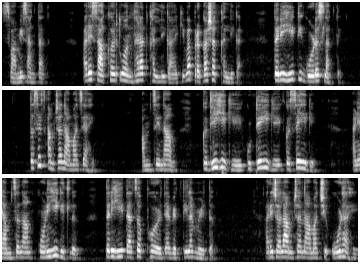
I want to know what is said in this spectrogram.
स्वामी सांगतात अरे साखर तू अंधारात खाल्ली काय किंवा प्रकाशात खाल्ली काय? तरीही ती गोडच लागते. तसेच आमच्या नामाचे आहे. आमचे नाम कधीही घे कुठेही घे कसेही घे. आणि आमचं नाम कोणीही घेतलं तरीही त्याचं फळ त्या व्यक्तीला मिळतं. अरे ज्याला आमच्या नामाची ओढ आहे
